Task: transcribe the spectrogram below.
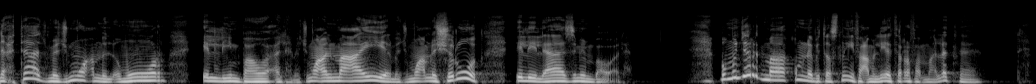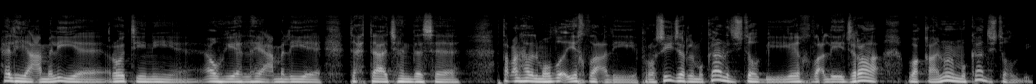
نحتاج مجموعة من الأمور اللي نباوع لها، مجموعة من المعايير، مجموعة من الشروط اللي لازم نباوع لها. بمجرد ما قمنا بتصنيف عملية الرفع مالتنا هل هي عملية روتينية أو هي هل هي عملية تحتاج هندسة؟ طبعا هذا الموضوع يخضع ل procedure المكان اللي تشتغل به يخضع لإجراء وقانون المكان تشتغل به.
